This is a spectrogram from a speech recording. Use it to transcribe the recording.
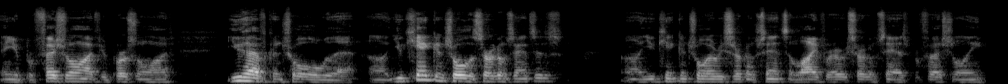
in your professional life, your personal life. You have control over that. Uh, you can't control the circumstances. Uh, you can't control every circumstance in life or every circumstance professionally,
